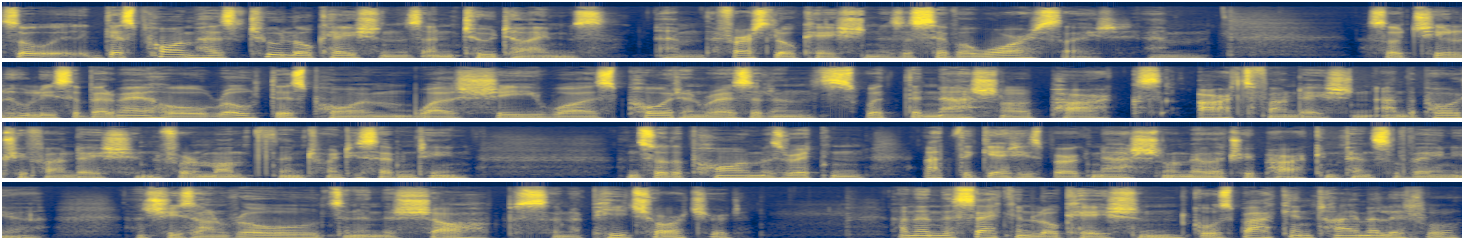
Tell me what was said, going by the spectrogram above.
So this poem has two locations and two times. Um, the first location is a Civil War site. Um, Xochitl Julisa Bermejo wrote this poem while she was poet in residence with the National Parks Arts Foundation and the Poetry Foundation for a month in 2017. And so the poem is written at the Gettysburg National Military Park in Pennsylvania. And she's on roads and in the shops and a peach orchard. And then the second location goes back in time a little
